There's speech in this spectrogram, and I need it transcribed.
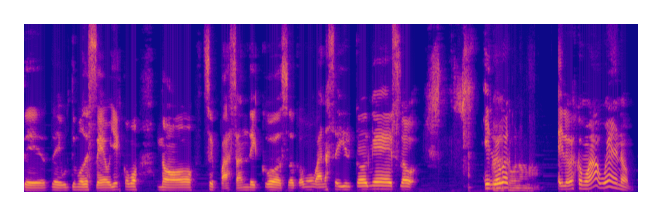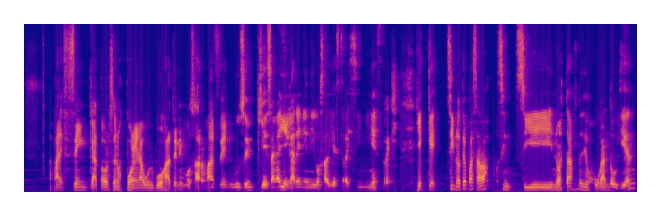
de, de Último Deseo, y es como, no, se pasan de coso, ¿cómo van a seguir con eso? Y luego y luego es como, ah, bueno. Aparece en 14, nos pone la burbuja, tenemos armas de luz, empiezan a llegar enemigos a diestra y siniestra. Y es que si no te pasabas, si, si no estás medio jugando bien,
